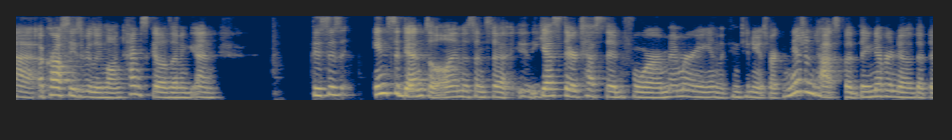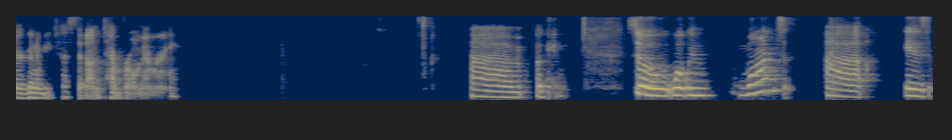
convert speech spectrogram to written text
uh, across these really long time scales. And again, this is incidental in the sense that yes, they're tested for memory in the continuous recognition task, but they never know that they're going to be tested on temporal memory. Um, okay, so what we want uh, is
